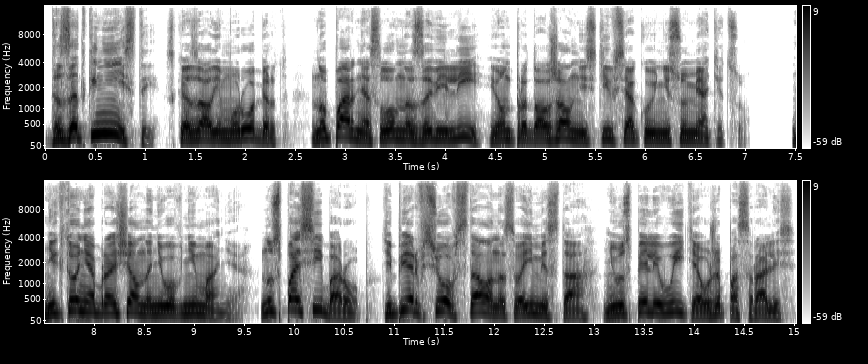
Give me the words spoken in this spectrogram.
«Да заткнись ты!» — сказал ему Роберт, но парня словно завели, и он продолжал нести всякую несумятицу. Никто не обращал на него внимания. «Ну, спасибо, Роб. Теперь все встало на свои места. Не успели выйти, а уже посрались.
